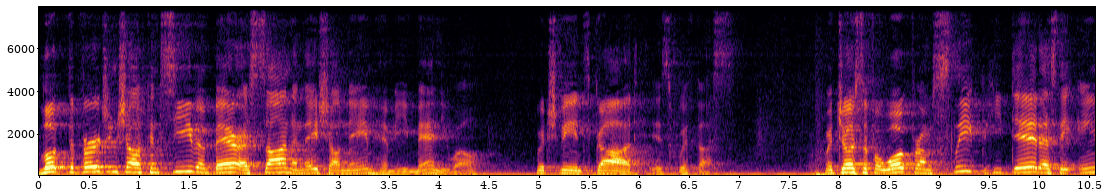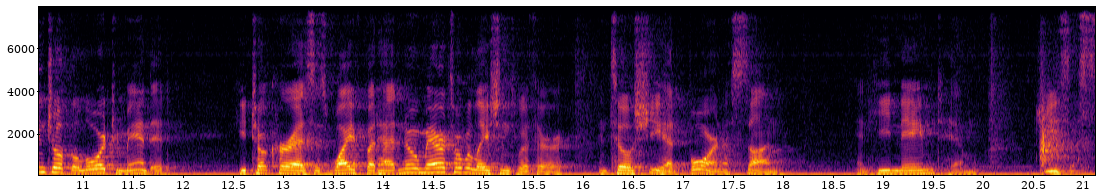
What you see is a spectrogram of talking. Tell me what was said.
Look, the virgin shall conceive and bear a son, and they shall name him Emmanuel, which means God is with us. When Joseph awoke from sleep, he did as the angel of the Lord commanded. He took her as his wife, but had no marital relations with her until she had borne a son, and he named him Jesus.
